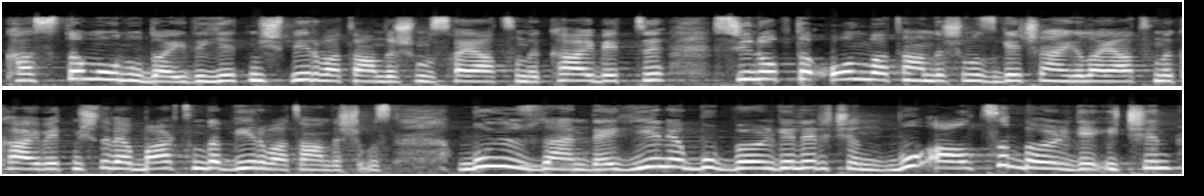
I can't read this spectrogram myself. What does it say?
Kastamonu'daydı. 71 vatandaşımız hayatını kaybetti. Sinop'ta 10 vatandaşımız geçen yıl hayatını kaybetmişti ve Bartın'da bir vatandaşımız. Bu yüzden de yine bu bölgeler için bu 6 bölge için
